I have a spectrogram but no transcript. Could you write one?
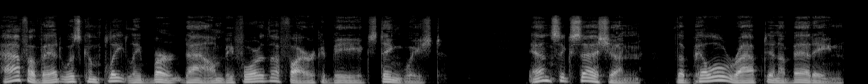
Half of it was completely burnt down before the fire could be extinguished. In succession, the pillow wrapped in a bedding,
